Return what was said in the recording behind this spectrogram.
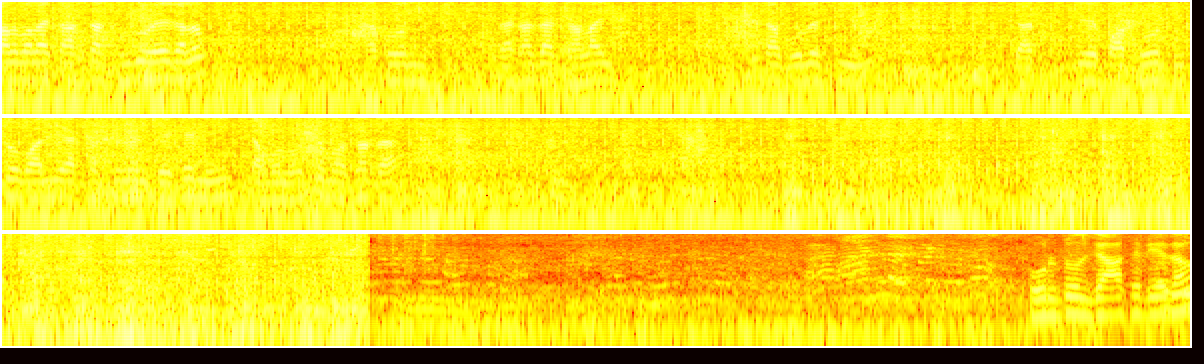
সকালবেলায় কাজটা শুরু হয়ে গেল। এখন দেখা যাক ঢালাই যেটা বলেছি চারটে পাথর দুটো বালি একটা সিমেন্ট দেখে নিই কেমন হচ্ছে মশলাটা। ফুল টুল যা আছে দিয়ে দাও।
